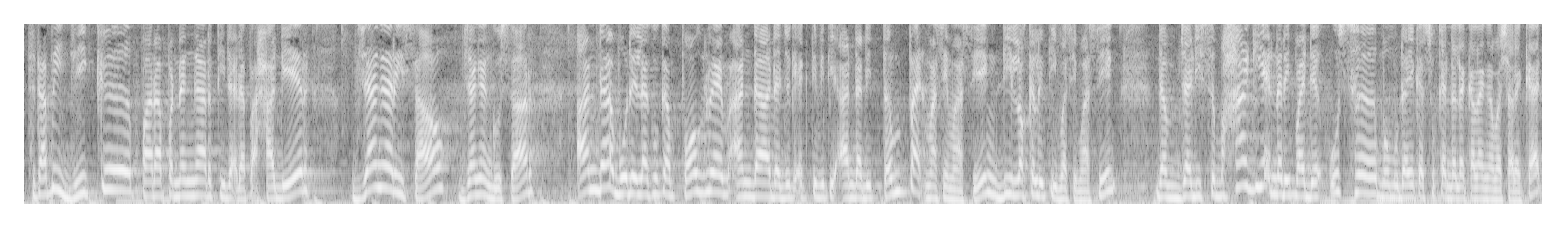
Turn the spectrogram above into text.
Tetapi jika para pendengar tidak dapat hadir, jangan risau, jangan gusar. Anda boleh lakukan program anda dan juga aktiviti anda di tempat masing-masing, di lokaliti masing-masing dan menjadi sebahagian daripada usaha memudayakan sukan dalam kalangan masyarakat.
